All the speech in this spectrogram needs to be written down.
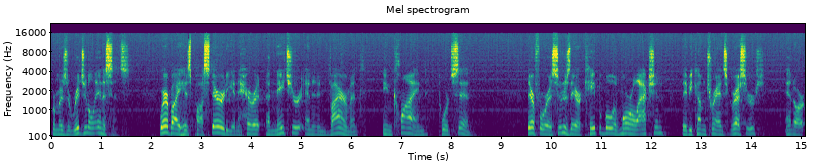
from his original innocence, whereby his posterity inherit a nature and an environment inclined towards sin. Therefore, as soon as they are capable of moral action, they become transgressors and are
